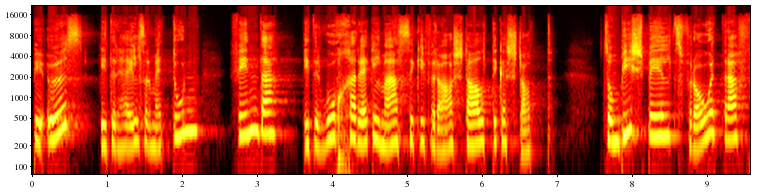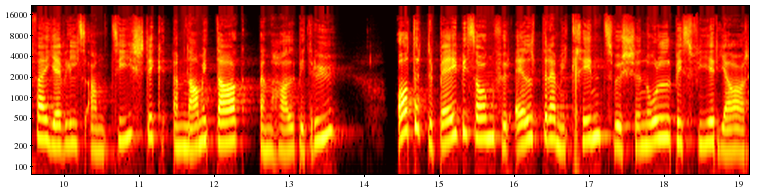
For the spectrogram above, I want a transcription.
Bei uns in der Heilser Thun finden in der Woche regelmäßige Veranstaltungen statt. Zum Beispiel das Frauentreffen jeweils am Dienstag, am Nachmittag, um halb drei oder der Babysong für Eltern mit Kind zwischen 0 bis 4 Jahren,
